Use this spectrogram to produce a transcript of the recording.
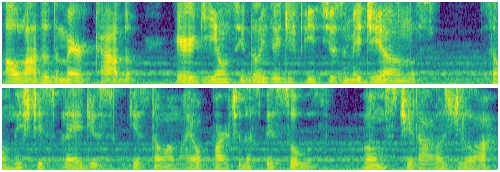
Ao lado do mercado erguiam-se dois edifícios medianos. São nestes prédios que estão a maior parte das pessoas. Vamos tirá-las de lá,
